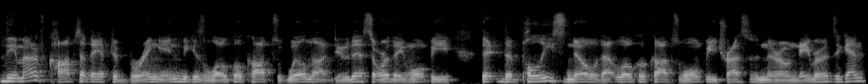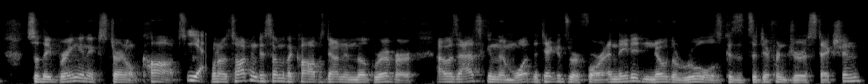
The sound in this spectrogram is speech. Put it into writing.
the amount of cops that they have to bring in because local cops will not do this or they won't be the, the police know that local cops won't be trusted in their own neighborhoods again. So they bring in external cops. Yeah. When i was talking to some of the cops down in milk river i was asking them what the tickets were for and they didn't know the rules because it's a different jurisdiction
